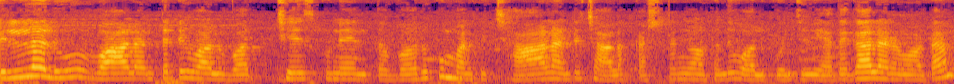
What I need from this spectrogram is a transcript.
పిల్లలు వాళ్ళంతటి వాళ్ళు వర్క్ చేసుకునేంత వరకు మనకి చాలా అంటే చాలా కష్టంగా ఉంటుంది. వాళ్ళు కొంచెం ఎదగాలన్నమాట.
